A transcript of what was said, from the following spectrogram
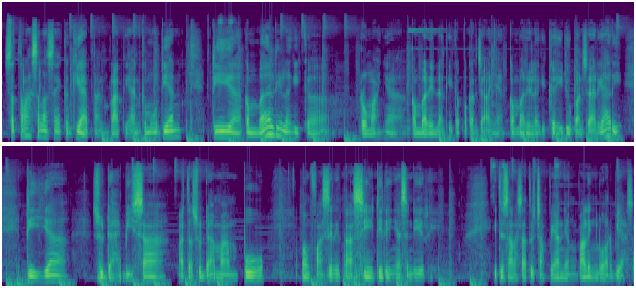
setelah selesai kegiatan pelatihan kemudian dia kembali lagi ke rumahnya kembali lagi ke pekerjaannya kembali lagi ke kehidupan sehari-hari dia sudah bisa atau sudah mampu memfasilitasi dirinya sendiri itu salah satu capaian yang paling luar biasa.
